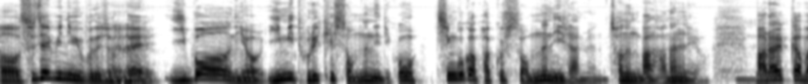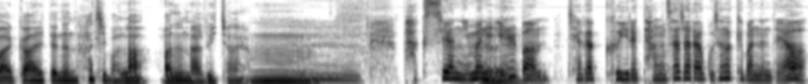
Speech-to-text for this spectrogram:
어, 수제비님이 보내셨는데 2번이요. 이미 돌이킬 수 없는 일이고 친구가 바꿀 수 없는 일이라면 저는 말 안 할래요. 말할까 말까 할 때는 하지 말라라는 말도 있잖아요. 음. 음, 박수연님은 네네. 1번 제가 그 일의 당사자라고 생각해봤는데요.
